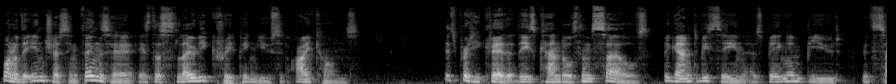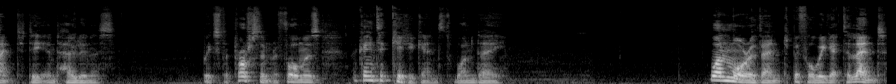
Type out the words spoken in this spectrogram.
One of the interesting things here is the slowly creeping use of icons. it's pretty clear that these candles themselves began to be seen as being imbued with sanctity and holiness, which the Protestant reformers are going to kick against one day. One more event before we get to Lent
